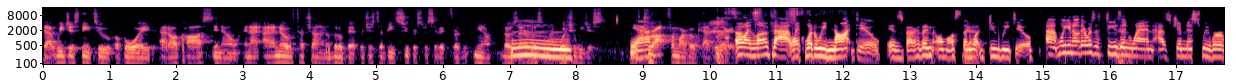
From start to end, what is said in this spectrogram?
that we just need to avoid at all costs, you know. And I, I know we've touched on it a little bit, but just to be super specific for the, you know those that are listening, like what mm. should we just yeah. drop from our vocabulary? Oh, I love that. Like, what do we not do is better than almost than yeah. what do we do? Um, well, you know, there was a season yeah. when, as gymnasts, we were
